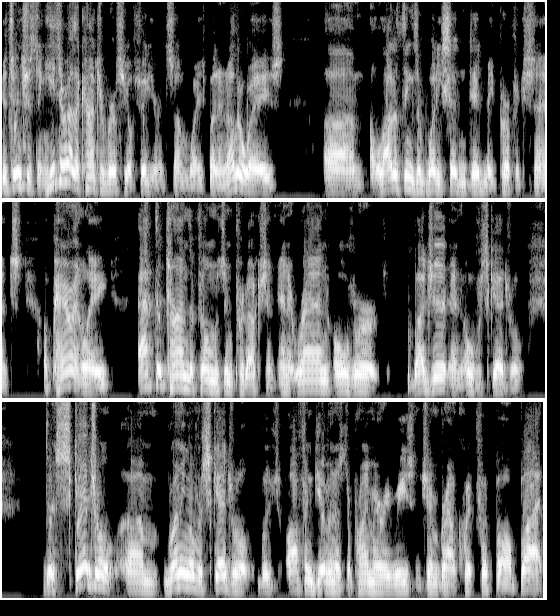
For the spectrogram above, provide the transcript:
It's interesting. He's a rather controversial figure in some ways, but in other ways, um, a lot of things of what he said and did made perfect sense. Apparently, at the time the film was in production and it ran over budget and over schedule the schedule um, running over schedule was often given as the primary reason jim brown quit football but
